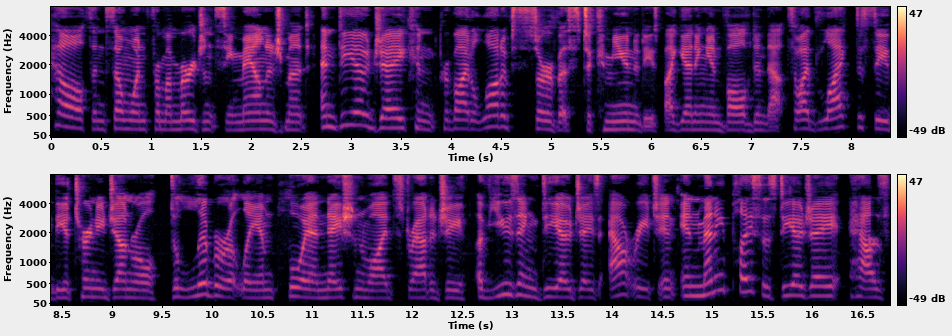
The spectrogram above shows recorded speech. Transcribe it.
health and someone from emergency management. And DOJ can provide a lot of service to communities by getting involved in that. So I'd like to see the Attorney General deliberately employ a nationwide strategy of using DOJ's outreach. In, in many places, DOJ has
